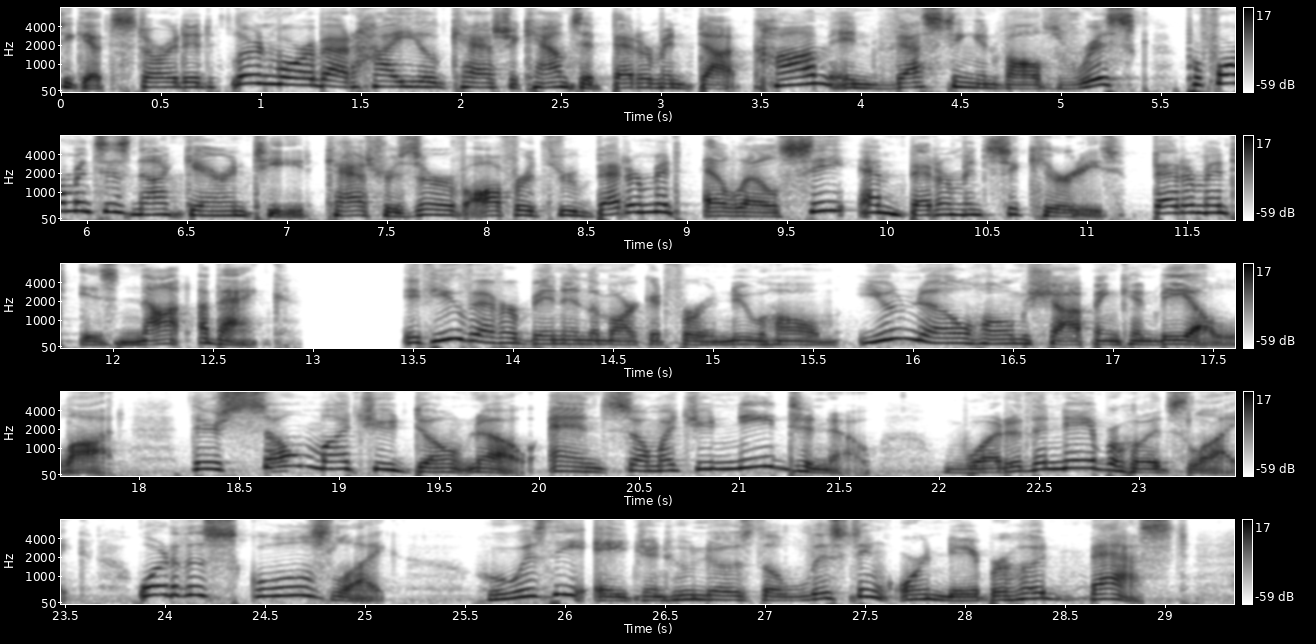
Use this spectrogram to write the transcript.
to get started. Learn more about high yield cash accounts at betterment.com. Investing involves risk. Performance is not guaranteed. Cash reserve offered through Betterment LLC and Betterment Securities. Betterment is not a bank. If you've ever been in the market for a new home, you know home shopping can be a lot. There's so much you don't know and so much you need to know. What are the neighborhoods like? What are the schools like? Who is the agent who knows the listing or neighborhood best?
